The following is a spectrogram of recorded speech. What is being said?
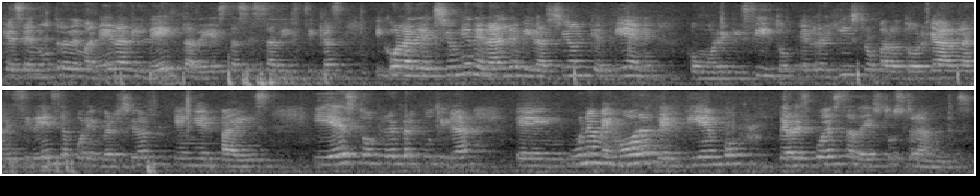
que se nutre de manera directa de estas estadísticas, y con la Dirección General de Migración que tiene como requisito el registro para otorgar la residencia por inversión en el país. Y esto repercutirá en una mejora del tiempo de respuesta de estos trámites.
